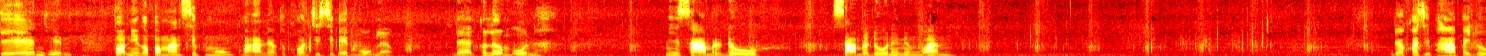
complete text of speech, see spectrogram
เย็นเย็นตอนนี้ก็ประมาณ 10โมงกว่าแล้วทุกคนสิ11โมงแล้ว แดดก็เริ่มอุ่น มีสามฤดูสามฤดูในหนึ่งวัน ดี๋ยวขอสิพาไปดู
